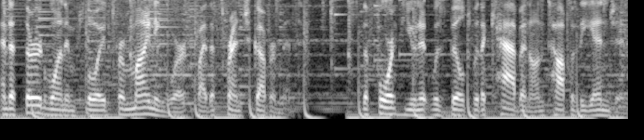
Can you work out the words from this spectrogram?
and a third one employed for mining work by the French government. The fourth unit was built with a cabin on top of the engine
